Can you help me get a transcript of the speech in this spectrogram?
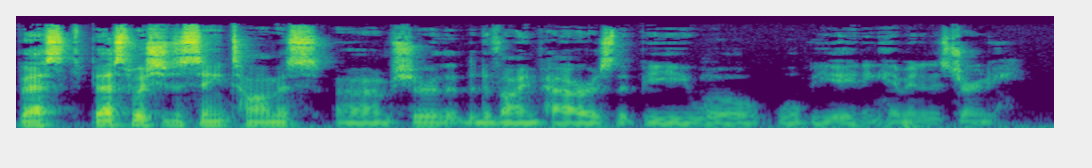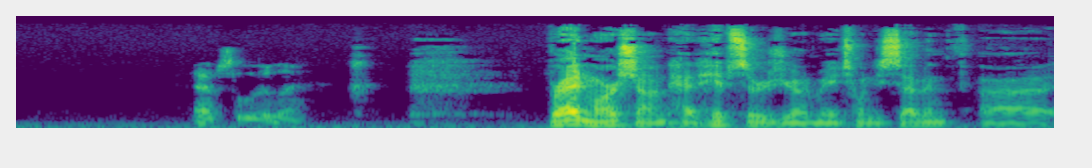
best best wishes to Saint Thomas. I'm sure that the divine powers that be will will be aiding him in his journey. Absolutely. Brad Marchand had hip surgery on May 27th. Uh,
